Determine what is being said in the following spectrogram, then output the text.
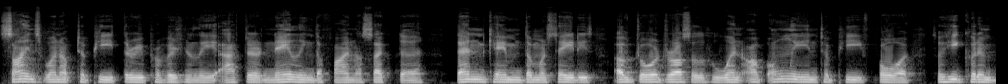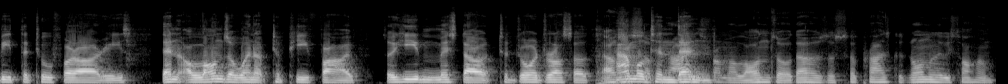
Sainz went up to P3 provisionally after nailing the final sector. Then came the Mercedes of George Russell, who went up only into P4, so he couldn't beat the two Ferraris. Then Alonso went up to P5, so he missed out to George Russell. That was Hamilton a then, from Alonso. That was a surprise because normally we saw him,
